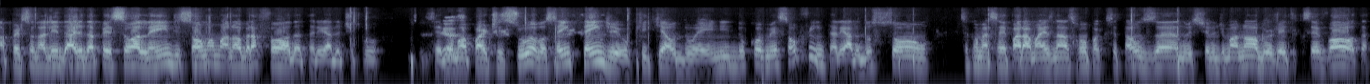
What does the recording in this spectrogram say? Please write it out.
a personalidade da pessoa além de só uma manobra foda, tá ligado? Tipo, você vê uma parte sua, você entende o que, que é o Dwayne do começo ao fim, tá ligado? Do som, você começa a reparar mais nas roupas que você tá usando, o estilo de manobra, o jeito que você volta,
